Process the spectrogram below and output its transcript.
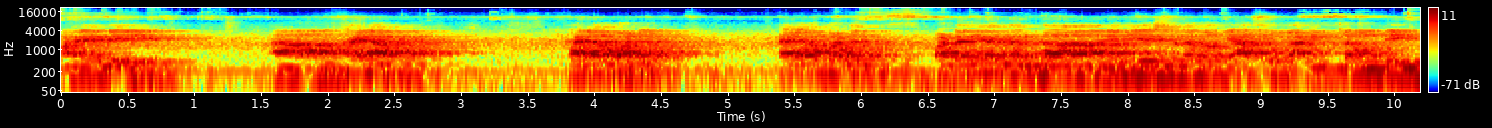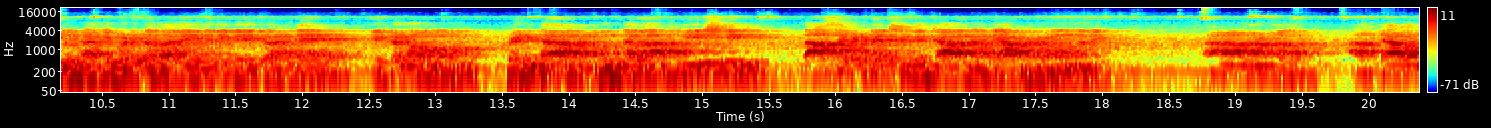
మన ఏది? కైలా కైలా పాట. కైలా పాట పడ్డది అదంతా ఇది చేస్తున్నారు. గ్యాస్ కానీ ఇంట్లో ఉంటే ఇల్లు కట్టి పెడతారు అదే ఇది ఇది అంటే ఎక్కడో వెంట గుంతల తీసి దాస పెట్టొచ్చింది చాలా నాకు జ్ఞాపకం ఉన్నది అట్లా. ఆ కేవలం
